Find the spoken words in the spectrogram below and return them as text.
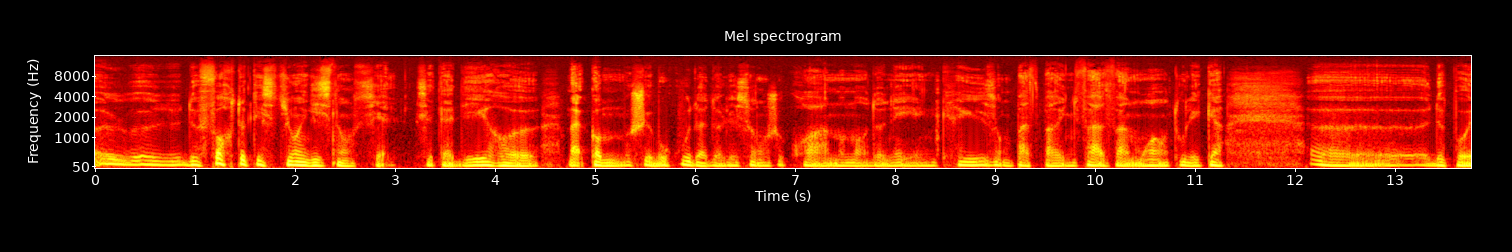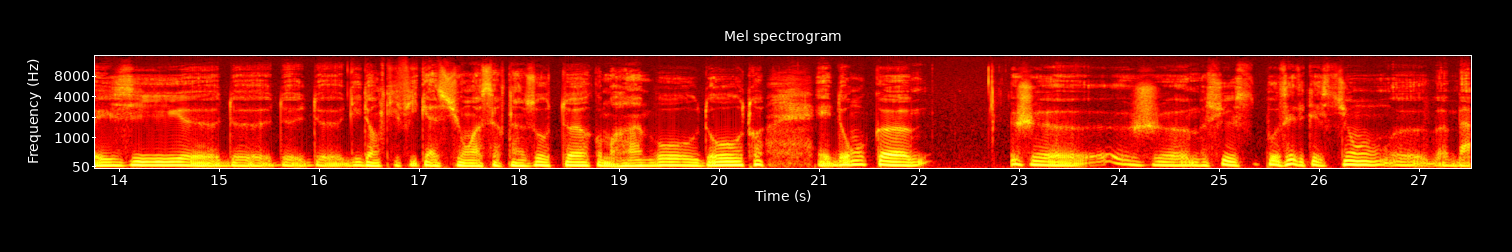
de fortes questions existentielles. C'est-à-dire, bah, comme chez beaucoup d'adolescents, je crois, à un moment donné, il y a une crise, on passe par une phase, enfin moi en tous les cas, euh, de poésie, euh, d'identification de, à certains auteurs comme Rimbaud ou d'autres. Et donc, euh, je, je, me suis posé des questions bah,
